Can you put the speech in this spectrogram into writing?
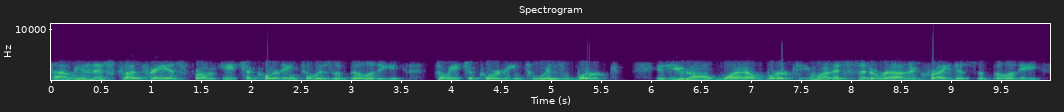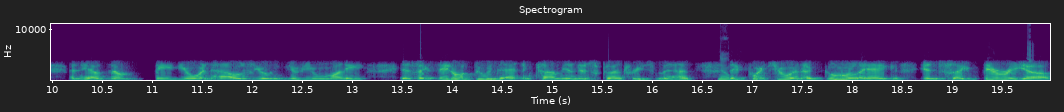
communist country, it's from each according to his ability, to each according to his work. If you don't want to work, you want to sit around and cry disability and have them feed you and house you and give you money. It's like they don't do that in communist countries, man. They put you in a gulag in Siberia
